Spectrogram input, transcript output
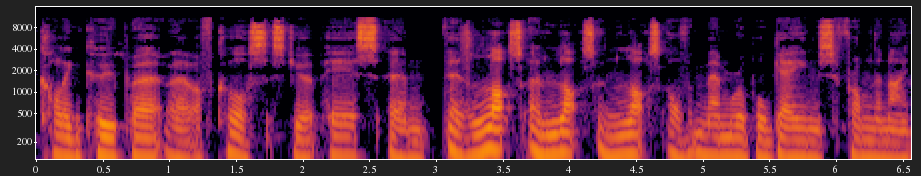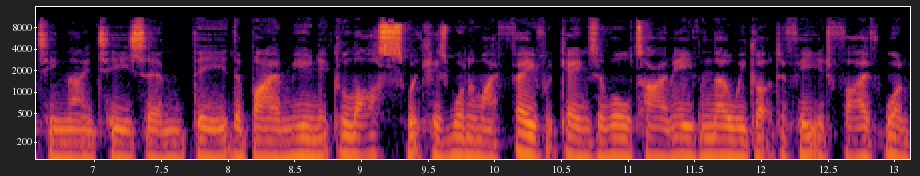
Colin Cooper, uh, of course, Stuart Pearce. Um, there's lots and lots and lots of memorable games from the 1990s. Um, the, the Bayern Munich loss, which is one of my favourite games of all time, even though we got defeated 5 1,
